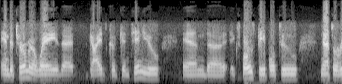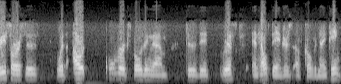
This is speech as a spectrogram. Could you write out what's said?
and determine a way that guides could continue and uh, expose people to natural resources without overexposing them to the risks and health dangers of COVID 19.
